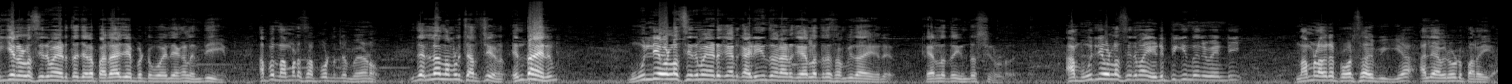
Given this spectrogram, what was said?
ഇങ്ങനെയുള്ള സിനിമ എടുത്താൽ ചില പരാജയപ്പെട്ടു പോയാൽ ഞങ്ങൾ എന്ത് ചെയ്യും? അപ്പൊ നമ്മുടെ സപ്പോർട്ടിനും വേണോ. ഇതെല്ലാം നമ്മൾ ചർച്ച ചെയ്യണം. എന്തായാലും മൂല്യമുള്ള സിനിമ എടുക്കാൻ കഴിയുന്നവരാണ് കേരളത്തിലെ സംവിധായകർ കേരളത്തിലെ ഇൻഡസ്ട്രിയിലുള്ളത്. ആ മൂല്യമുള്ള സിനിമ എടുപ്പിക്കുന്നതിന് വേണ്ടി നമ്മൾ അവരെ പ്രോത്സാഹിപ്പിക്കുക അല്ലെ അവരോട് പറയുക.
